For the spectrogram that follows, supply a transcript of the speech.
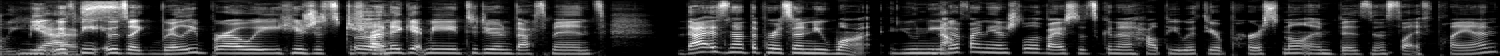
Oh, meet with me. It was like really broy. He was just trying to get me to do investments. That is not the person you want. You need No. a financial advisor that's going to help you with your personal and business life plan,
